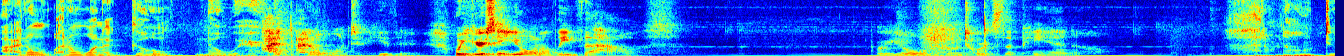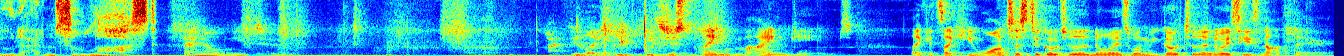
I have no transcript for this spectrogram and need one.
I don't I don't want to go nowhere. I, I don't want to either. Wait, you're saying you don't want to leave the house? Or you don't want to go towards the piano? I don't know, dude. I'm so lost. I know, me too. I feel like he, he's just playing mind games. Like it's like he wants us to go to the noise. When we go to the noise, he's not there.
